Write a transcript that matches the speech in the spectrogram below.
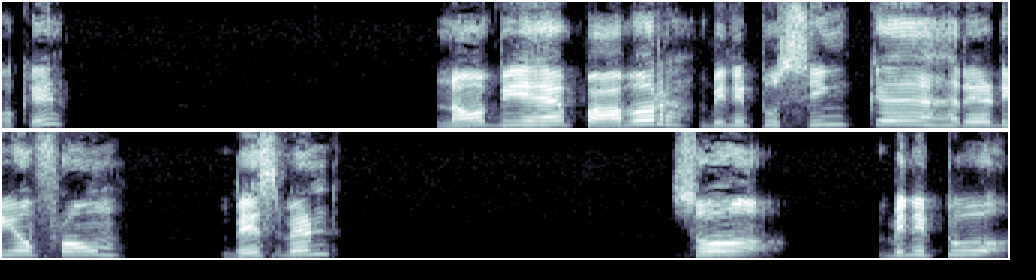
Okay? Now we have power. We need to sync uh, radio from baseband so we need to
